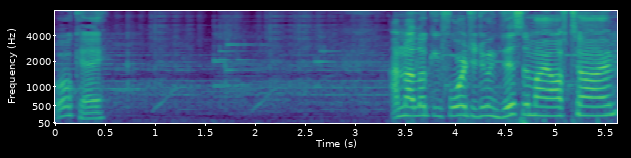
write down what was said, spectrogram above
Okay. I'm not looking forward to doing this in my off time.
